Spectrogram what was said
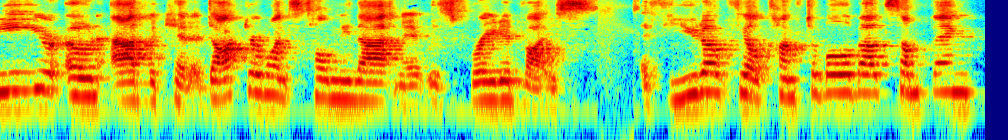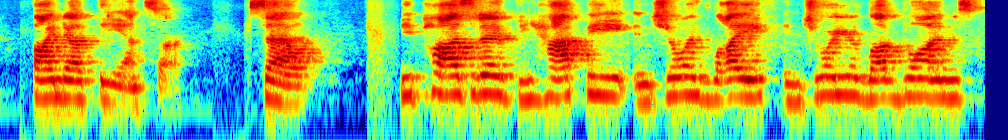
be your own advocate. A doctor once told me that, and it was great advice. If you don't feel comfortable about something, find out the answer. So be positive, be happy, enjoy life, enjoy your loved ones,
